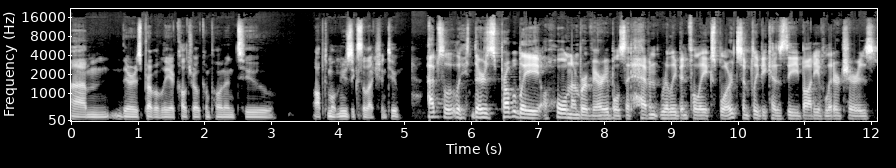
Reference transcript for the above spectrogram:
um, there's probably a cultural component to optimal music selection too Absolutely. There's probably a whole number of variables that haven't really been fully explored simply because the body of literature is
